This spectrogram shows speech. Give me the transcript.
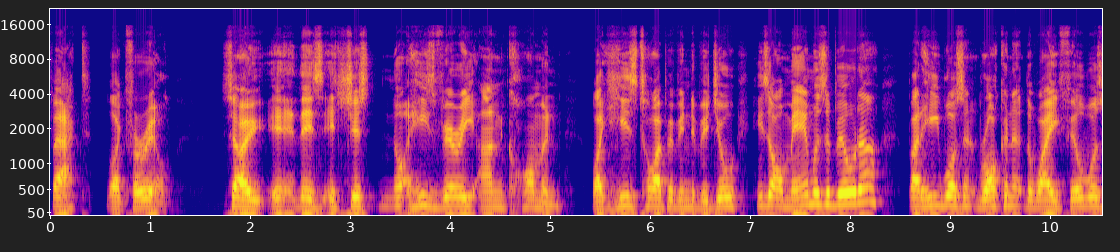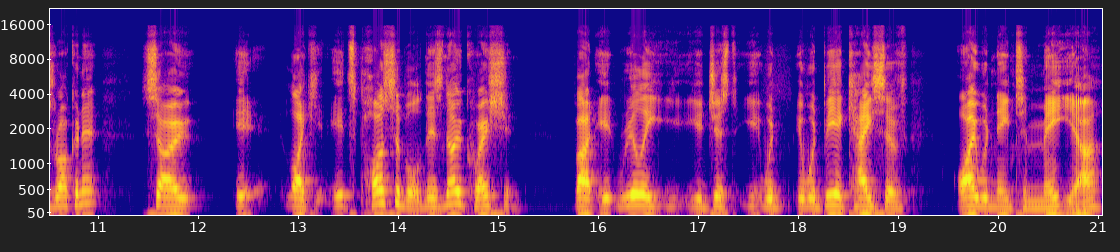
Fact, like for real. So it, there's, it's just not. He's very uncommon. Like his type of individual. His old man was a builder, but he wasn't rocking it the way Phil was rocking it. So it, like, it's possible. There's no question. But it really, you just, it would, it would be a case of, I would need to meet you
